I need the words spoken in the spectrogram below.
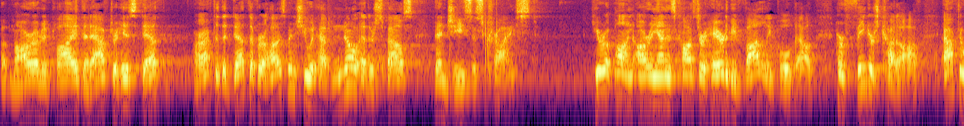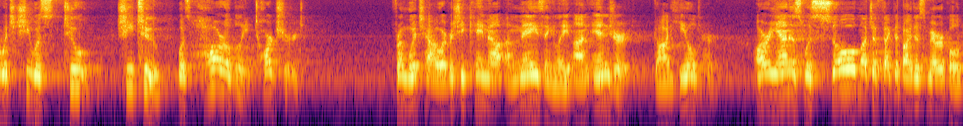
But Mara replied that after his death, or after the death of her husband, she would have no other spouse than Jesus Christ. Hereupon, Arianus caused her hair to be violently pulled out, her fingers cut off, after which she was too, she too was horribly tortured, from which, however, she came out amazingly uninjured. God healed her. Arianus was so much affected by this miracle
